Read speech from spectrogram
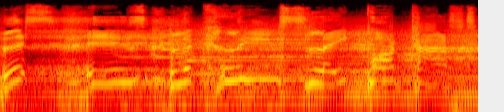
This is the Clean Slate Podcast.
